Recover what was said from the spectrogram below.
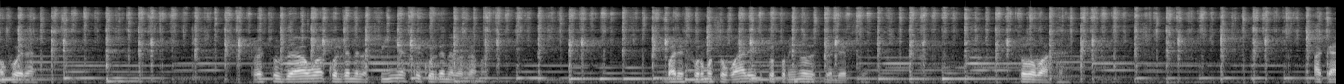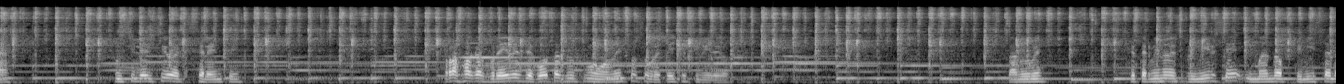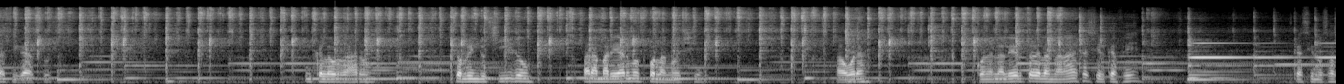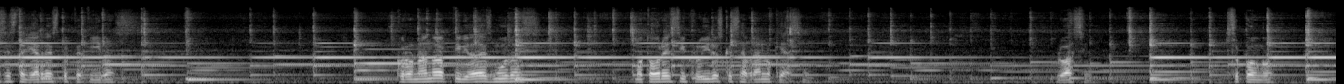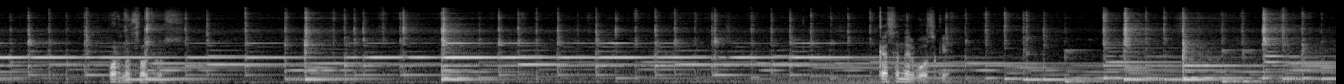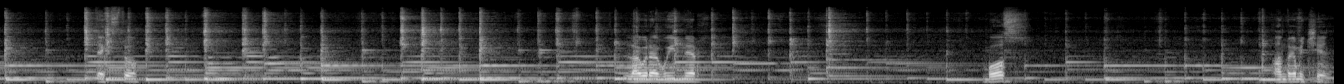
Afuera. Restos de agua cuelgan de las piñas que cuelgan de las ramas. Varias formas ovales proponiendo desprenderse. Todo baja. Acá. Un silencio excelente. Ráfagas breves de gotas de último momento sobre techos y vidrios. La nube, que termina de exprimirse y manda optimista latigazos. Un calor raro, sobreinducido, para marearnos por la noche. Ahora, con el alerta de las naranjas y el café, casi nos hace estallar de expectativas. Coronando actividades mudas, motores y fluidos que sabrán lo que hacen. Lo hacen, supongo por nosotros. Casa en el bosque. Texto. Laura Widner. Voz. André Michel.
